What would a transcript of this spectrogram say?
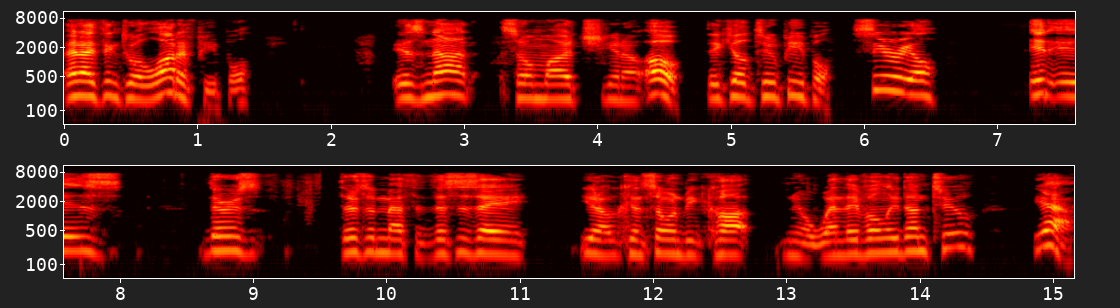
and I think to a lot of people, is not so much, you know, oh, they killed two people. Serial. It is, there's, there's a method. This is a, you know, can someone be caught, you know, when they've only done two? Yeah.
